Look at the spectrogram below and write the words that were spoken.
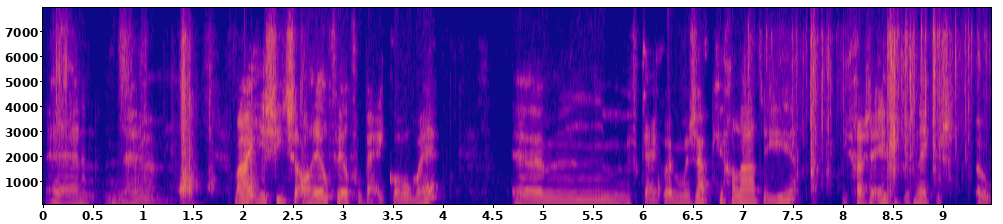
En, uh, maar je ziet ze al heel veel voorbij komen. Hè? Um, even kijken, we hebben mijn zakje gelaten hier. Ik ga ze eventjes netjes... Oh.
